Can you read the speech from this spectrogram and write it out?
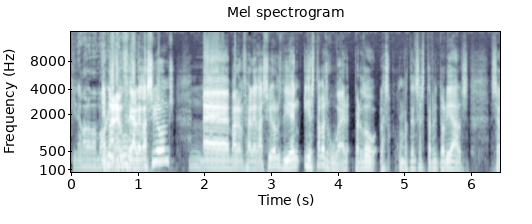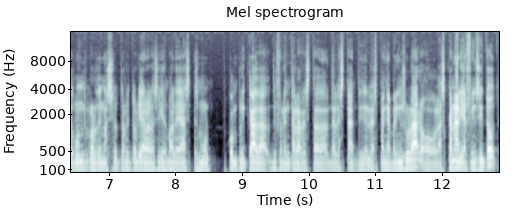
Quina mala I memòria, varen tu. fer al·legacions, Mm. eh, varen fer al·legacions dient, i estava el govern, perdó, les competències territorials, segons l'ordenació territorial a les Illes Balears, és molt complicada, diferent a la resta de l'Estat i de l'Espanya peninsular, o les Canàries fins i tot,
